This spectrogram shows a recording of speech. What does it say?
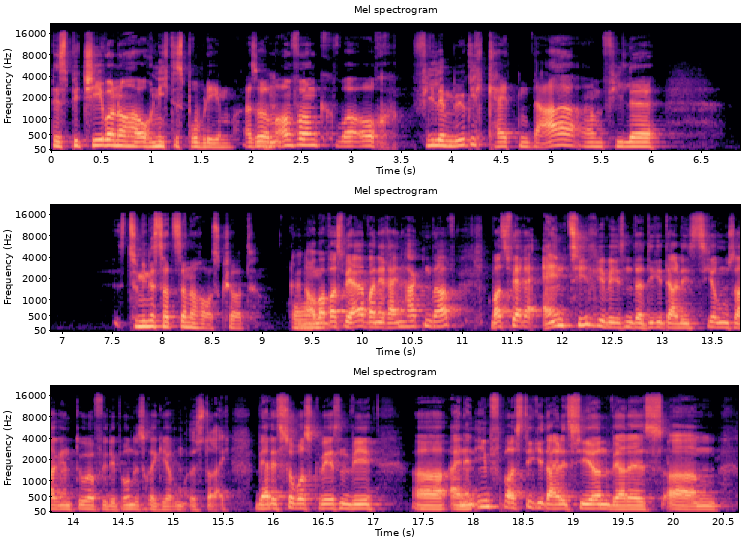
das Budget war nachher auch nicht das Problem. Also mhm. am Anfang war auch viele Möglichkeiten da, ähm, viele, zumindest hat es danach ausgeschaut. Genau, aber was wäre, wenn ich reinhacken darf, was wäre ein Ziel gewesen der Digitalisierungsagentur für die Bundesregierung Österreich? Wäre das sowas gewesen wie äh, einen Impfpass digitalisieren? Wäre das ähm, äh,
